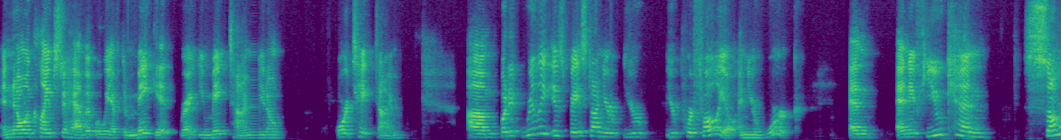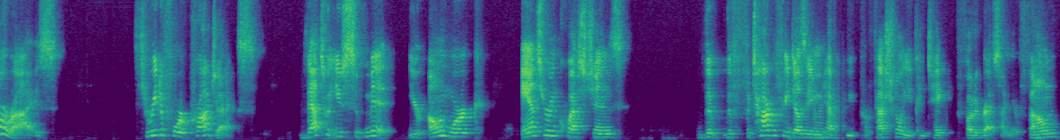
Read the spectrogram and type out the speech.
And no one claims to have it, but we have to make it, right? You make time, you don't, or take time. Um, but it really is based on your, your, your portfolio and your work. And, and if you can summarize three to four projects. That's what you submit your own work, answering questions. The, the photography doesn't even have to be professional. You can take photographs on your phone.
